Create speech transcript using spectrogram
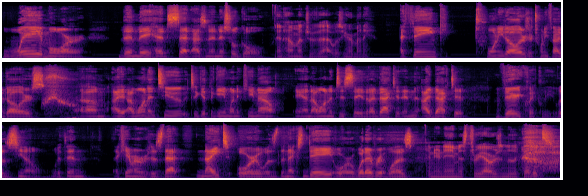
way more than they had set as an initial goal. And how much of that was your money? I think twenty dollars or twenty five dollars. Um, I, I wanted to to get the game when it came out, and I wanted to say that I backed it, and I backed it very quickly. It was you know within I can't remember if it was that night or it was the next day or whatever it was. And your name is three hours into the credits.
